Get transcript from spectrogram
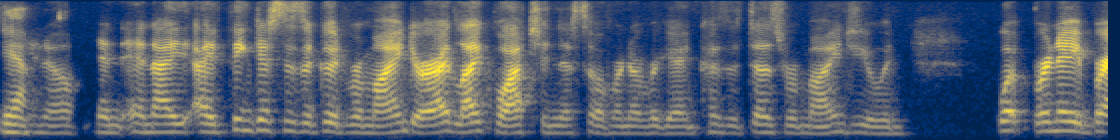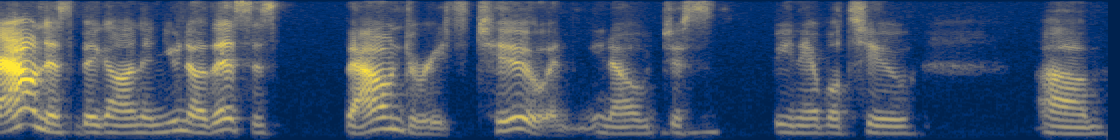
Yeah. You know, and, and I, I think this is a good reminder. I like watching this over and over again because it does remind you. And what Brene Brown is big on, and you know, this is boundaries too. And, you know, just being able to, um,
